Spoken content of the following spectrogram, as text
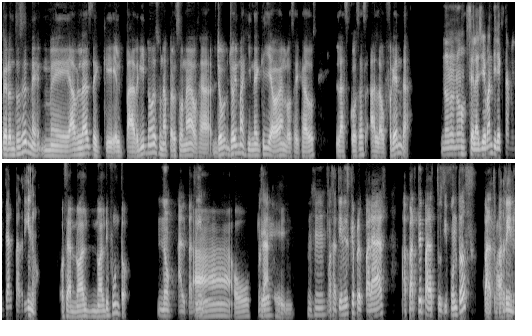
pero entonces me, hablas de que el padrino es una persona, o sea, yo, yo imaginé que llevaban los ahijados las cosas a la ofrenda. No, no, no, se las llevan directamente al padrino. O sea, no al, no al difunto. No, al padrino. Ah, ok. O sea, tienes que preparar, aparte para tus difuntos, para tu padrino.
